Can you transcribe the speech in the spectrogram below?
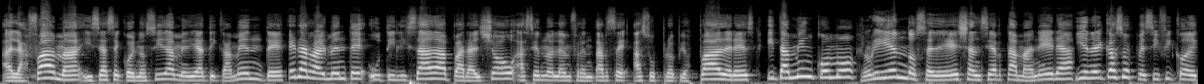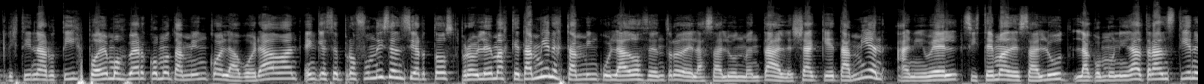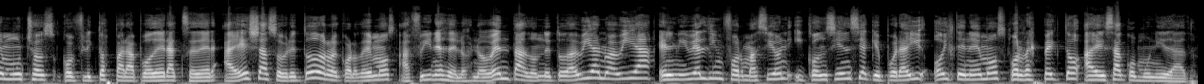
a la fama y se hace conocida mediáticamente, era realmente utilizada para el show, haciéndola enfrentarse a sus propios padres y también como riéndose de ella en cierta manera. Y en el caso específico de Cristina Ortiz podemos ver cómo también colaboraban en que se profundicen ciertos problemas que también están vinculados dentro de la salud mental, ya que también a nivel sistema de salud la comunidad trans tiene muchos conflictos para poder acceder a ella, sobre todo recordemos a fines de los 90 donde todavía no había el nivel de información y conciencia que por ahí hoy tenemos con respecto a esa comunidad.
